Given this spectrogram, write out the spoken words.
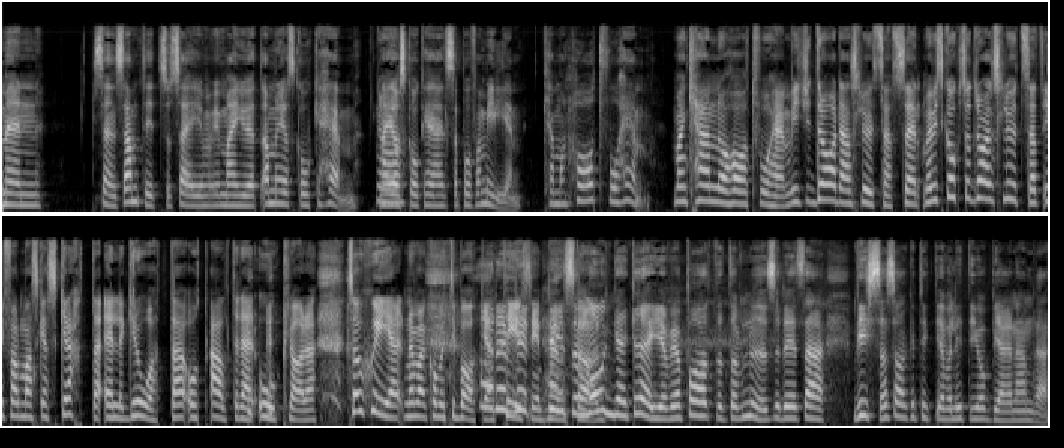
Men sen samtidigt så säger man ju att ah, men jag ska åka hem. När Ja. jag ska åka och hälsa på familjen. Kan man ha två hem? Man kan nog ha två hem. Vi drar den slutsatsen. Men vi ska också dra en slutsats ifall man ska skratta eller gråta åt allt det där oklara som sker när man kommer tillbaka Ja, det, till det, sin det är så hemstad. många grejer vi har pratat om nu så det är så här, vissa saker tyckte jag var lite jobbigare än andra.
